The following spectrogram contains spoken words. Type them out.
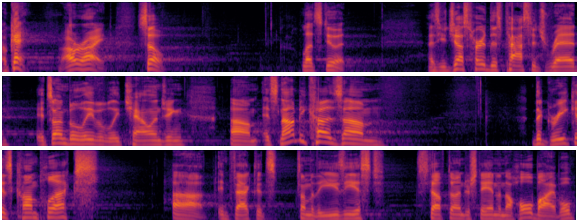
Okay, all right. So let's do it. As you just heard this passage read, it's unbelievably challenging. Um, it's not because. Um, the Greek is complex. Uh, in fact, it's some of the easiest stuff to understand in the whole Bible.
